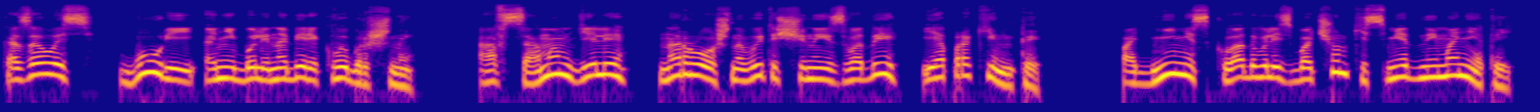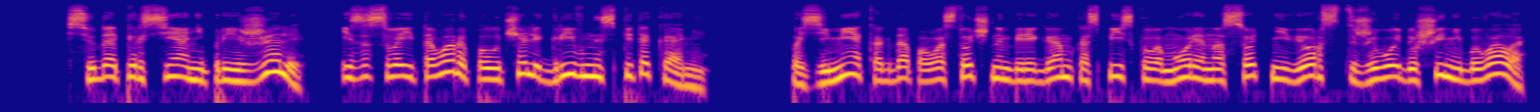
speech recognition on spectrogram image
Казалось, бурей они были на берег выброшены, а в самом деле нарочно вытащены из воды и опрокинуты. Под ними складывались бочонки с медной монетой. Сюда персиане приезжали и за свои товары получали гривны с пятаками. По зиме, когда по восточным берегам Каспийского моря на сотни верст живой души не бывало,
